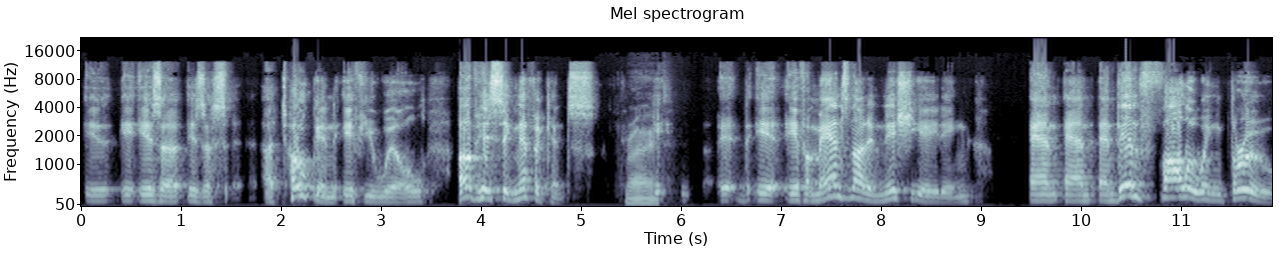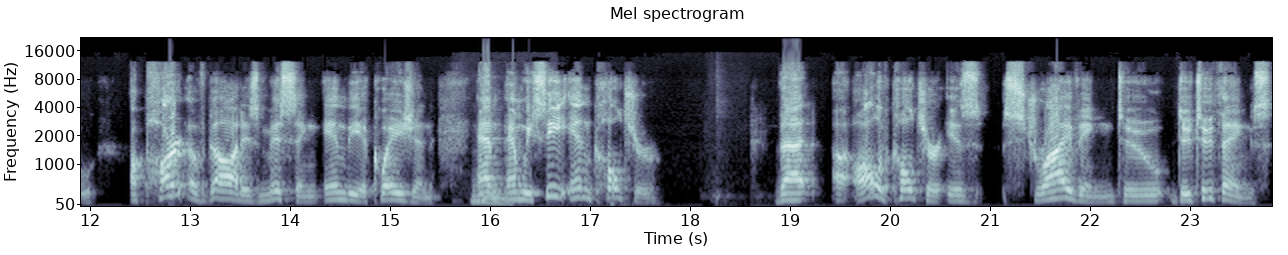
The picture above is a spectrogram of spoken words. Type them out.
is, is a is a, a token, if you will, of his significance. Right. He, if a man's not initiating and and and then following through a part of god is missing in the equation mm. and hmm. and we see in culture that uh, all of culture is striving to do two things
